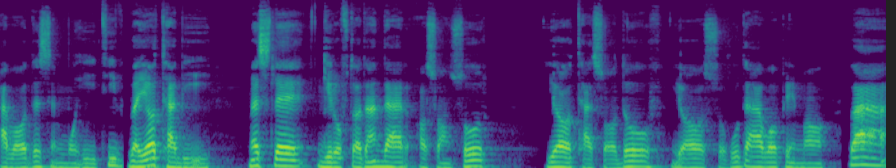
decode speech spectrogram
حوادث محیطی و یا طبیعی مثل گیر افتادن در آسانسور یا تصادف یا سقوط هواپیما و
